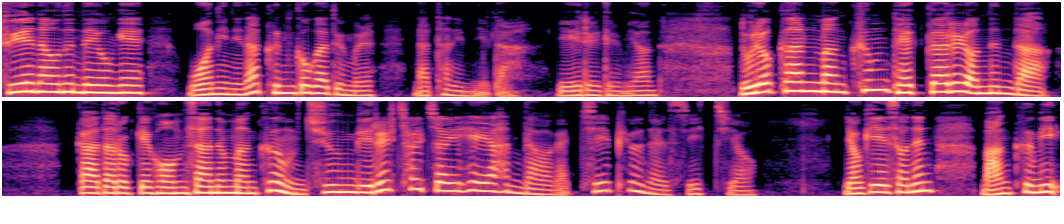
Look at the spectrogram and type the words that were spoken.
뒤에 나오는 내용의 원인이나 근거가 됨을 나타냅니다. 예를 들면 노력한 만큼 대가를 얻는다. 까다롭게 검사하는 만큼 준비를 철저히 해야 한다와 같이 표현할 수 있지요. 여기에서는 만큼이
